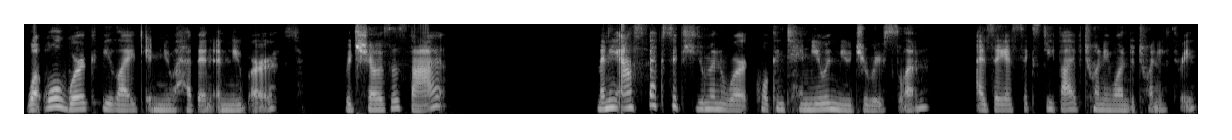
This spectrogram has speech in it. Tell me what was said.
What Will Work Be Like in New Heaven and New Earth, which shows us that many aspects of human work will continue in New Jerusalem, Isaiah 65 21 to 23.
